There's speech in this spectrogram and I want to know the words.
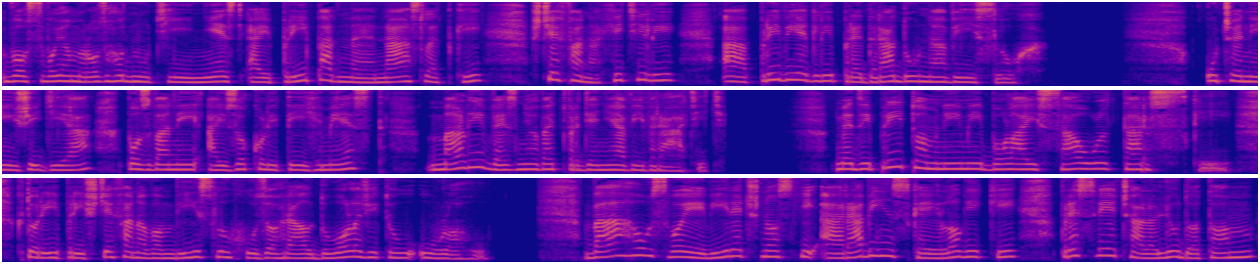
Vo svojom rozhodnutí niesť aj prípadné následky Štefana chytili a priviedli pred radu na výsluch. Učení Židia, pozvaní aj z okolitých miest, mali väzňové tvrdenia vyvrátiť. Medzi prítomnými bol aj Saul Tarský, ktorý pri Štefanovom výsluchu zohral dôležitú úlohu. Váhou svojej výrečnosti a rabínskej logiky presviečal ľud o tom,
